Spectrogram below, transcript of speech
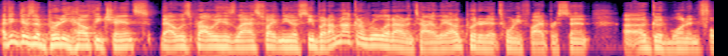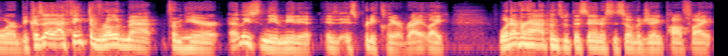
I think there's a pretty healthy chance that was probably his last fight in the UFC, but I'm not going to rule it out entirely. I would put it at 25 percent, uh, a good one in four, because I, I think the roadmap from here, at least in the immediate, is, is pretty clear, right? Like whatever happens with this Anderson Silva Jake Paul fight,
